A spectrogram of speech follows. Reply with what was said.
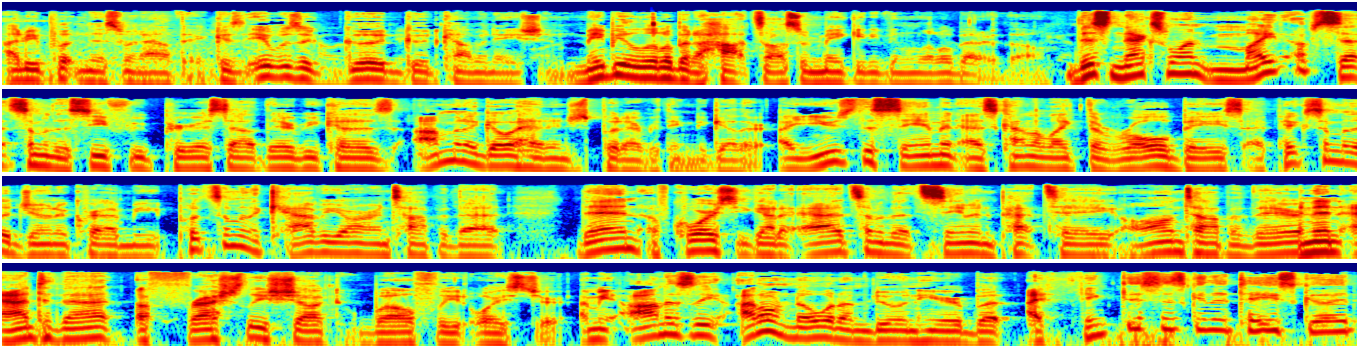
I'd be putting this one out there because it was a good, good combination. Maybe a little bit of hot sauce would make it even a little better though. This next one might upset some of the seafood purists out there because I'm going to go ahead and just put everything together. I use the salmon as kind of like the roll base. I picked some of the Jonah crab meat, put some of the caviar on top of that. Then, of course, you got to add some of that salmon pate on top of there, and then add to that a freshly shucked Wellfleet oyster. I mean, honestly, I don't know what I'm doing here, but I think this is going to taste good.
